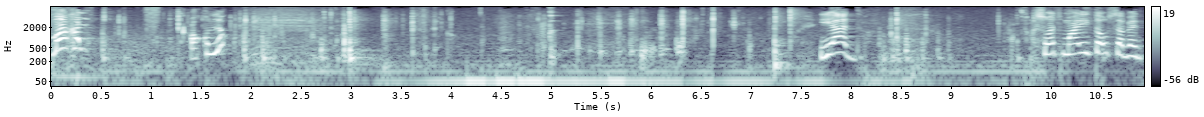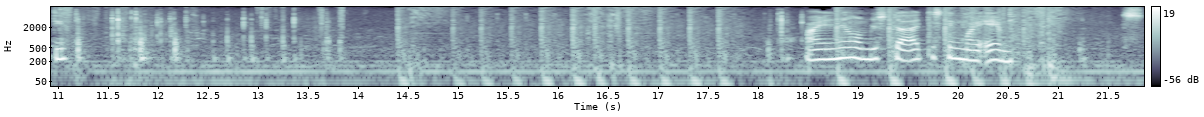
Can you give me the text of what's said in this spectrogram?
ما خل اقول لك ياد صوت مالي تو 70 I know I'm just uh, testing my aim. S-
